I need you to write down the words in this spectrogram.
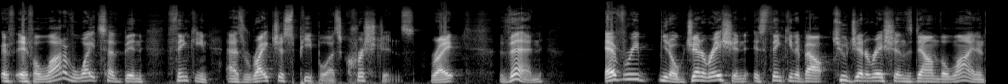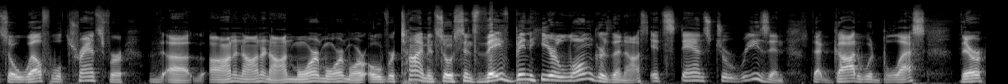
if, if a lot of whites have been thinking as righteous people, as Christians, right? Then every you know generation is thinking about two generations down the line. And so wealth will transfer uh, on and on and on more and more and more over time. And so since they've been here longer than us it stands to reason that god would bless their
